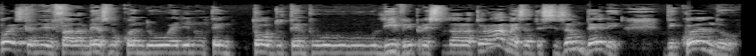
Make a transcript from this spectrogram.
Pois que ele fala mesmo quando ele não tem todo o tempo livre para estudar a Torá, mas a decisão dele de quando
